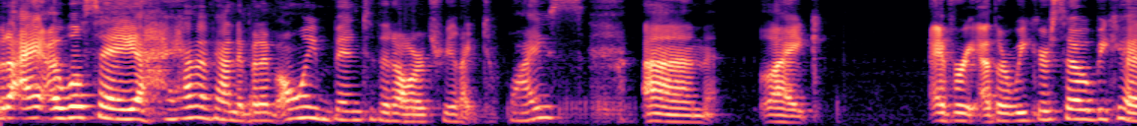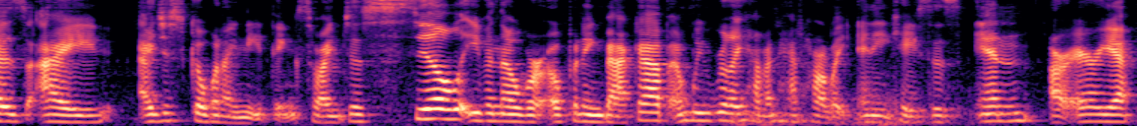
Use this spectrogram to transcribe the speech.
but I, I will say, I haven't found it, but I've only been to the Dollar Tree like twice, um, like every other week or so because I I just go when I need things. So I just still, even though we're opening back up and we really haven't had hardly any cases in our area,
